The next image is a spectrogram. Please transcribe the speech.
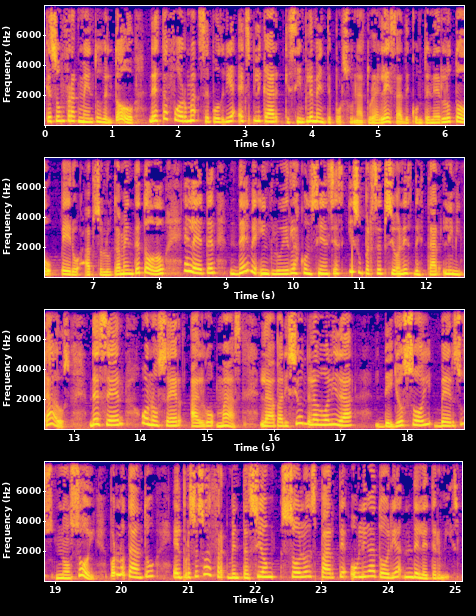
que son fragmentos del todo. De esta forma se podría explicar que simplemente por su naturaleza de contenerlo todo, pero absolutamente todo, el éter debe incluir las conciencias y sus percepciones de estar limitados, de ser o no ser algo más. La aparición de la dualidad de yo soy versus no soy. Por lo tanto, el proceso de fragmentación solo es parte obligatoria del éter mismo.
